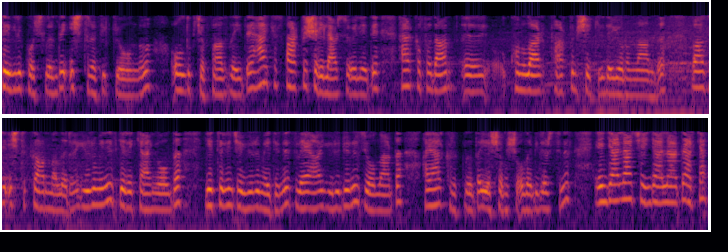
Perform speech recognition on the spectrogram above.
sevgili koçlarında iş trafik yoğunluğu oldukça fazlaydı. Herkes farklı şeyler söyledi. Her kafadan e, konular farklı bir şekilde yorumlandı. Bazı iş tıkanmaları, yürümeniz gereken yolda yeterince yürümediniz veya yürüdüğünüz yollarda hayal kırıklığı da yaşamış olabilirsiniz. Engeller çengeller derken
